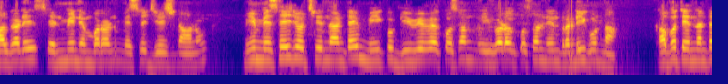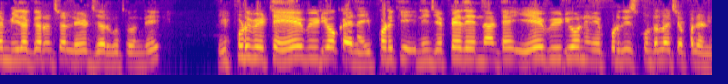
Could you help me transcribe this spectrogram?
ఆల్రెడీ సెండ్ మీ నెంబర్ అని మెసేజ్ చేసినాను. మీ మెసేజ్ వచ్చిందంటే మీకు గివ్ అవే కోసం ఇవ్వడం కోసం నేను రెడీగా ఉన్నా కాకపోతే ఏంటంటే మీ దగ్గర నుంచే లేట్ జరుగుతుంది. ఇప్పుడు పెట్టే ఏ వీడియోకైనా ఇప్పటికి నేను చెప్పేది ఏంటంటే ఏ వీడియో నేను ఎప్పుడు తీసుకుంటాలో చెప్పలేను.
